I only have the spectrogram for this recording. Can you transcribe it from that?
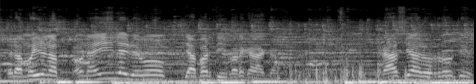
Esperamos ir a una, a una isla y luego ya partir para Caracas. Gracias a los Roques.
